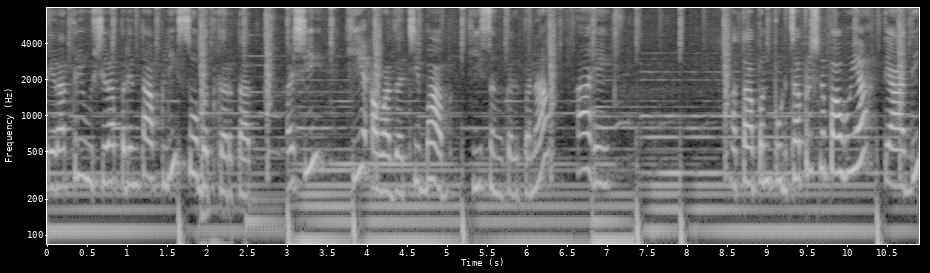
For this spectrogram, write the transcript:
ते रात्री उशिरापर्यंत आपली सोबत करतात. अशी ही आवाजाची बाब ही संकल्पना आहे. आता आपण पुढचा प्रश्न पाहूया. त्याआधी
